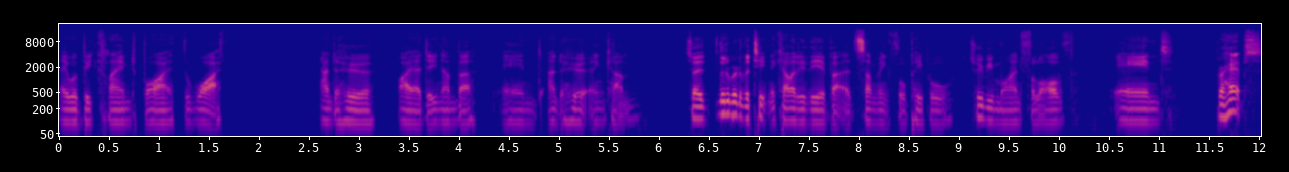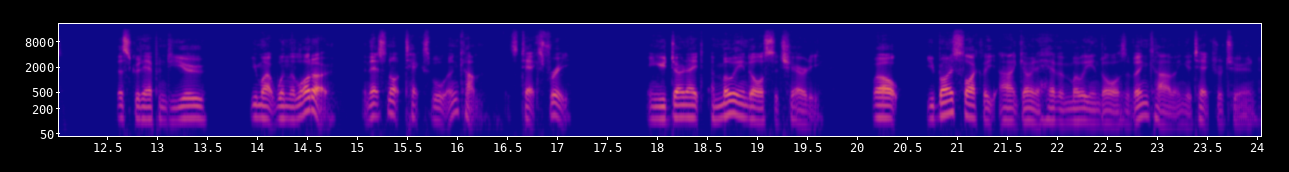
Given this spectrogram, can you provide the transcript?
they would be claimed by the wife under her IRD number and under her income. So a little bit of a technicality there, but it's something for people to be mindful of. And perhaps this could happen to you. You might win the lotto, and that's not taxable income, it's tax free. And you donate a million dollars to charity. Well, you most likely aren't going to have a million dollars of income in your tax return,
